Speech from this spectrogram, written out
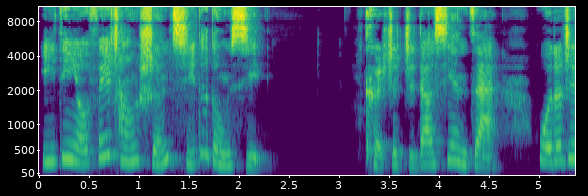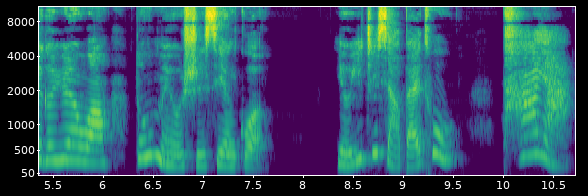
一定有非常神奇的东西。可是直到现在，我的这个愿望都没有实现过。有一只小白兔，它呀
